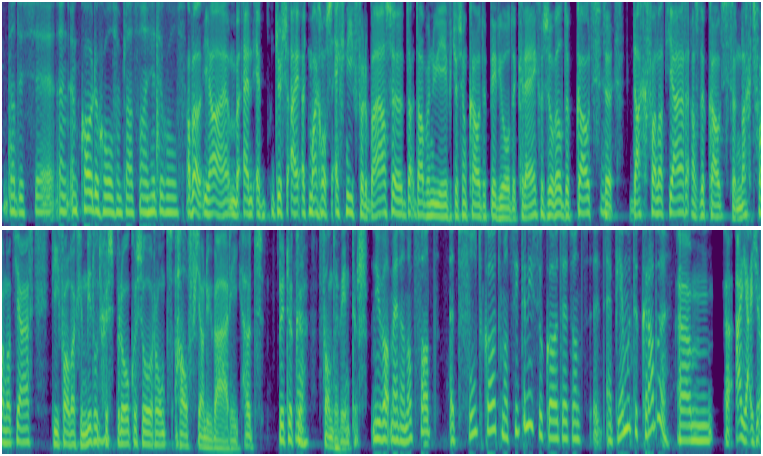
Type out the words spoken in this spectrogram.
Dat is uh, een, een, koude golf in plaats van een hittegolf. Ah, wel, ja, en, dus eh, het mag ons echt niet verbazen dat, dat we nu eventjes een koude periode krijgen. Zowel de koudste ja. dag van het jaar als de koudste nacht van het jaar, die vallen gemiddeld gesproken zo rond half januari. Het putteke ja. van de winter. Nu, wat mij dan opvalt, het voelt koud, maar het ziet er niet zo koud uit. Want eh, heb jij moeten krabben? Um, ah ja, ja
